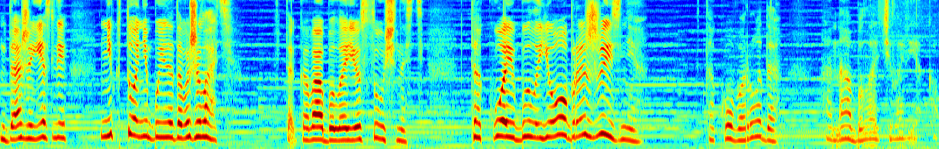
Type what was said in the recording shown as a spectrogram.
даже если никто не будет этого желать. Такова была ее сущность. Такой был ее образ жизни. Такого рода она была человеком.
